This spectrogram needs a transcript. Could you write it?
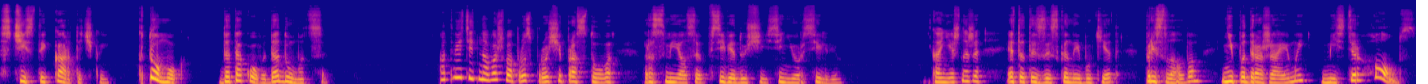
с чистой карточкой. Кто мог до такого додуматься?» «Ответить на ваш вопрос проще простого», – рассмеялся всеведущий сеньор Сильвио. «Конечно же, этот изысканный букет прислал вам неподражаемый мистер Холмс».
